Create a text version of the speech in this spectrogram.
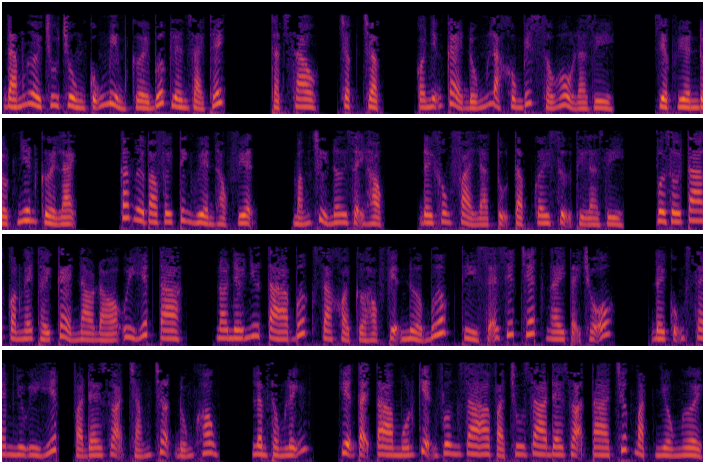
Đám người Chu Trùng cũng mỉm cười bước lên giải thích. Thật sao, chật chật, có những kẻ đúng là không biết xấu hổ là gì. Diệp Huyền đột nhiên cười lạnh. Các người bao vây tinh huyền học viện, mắng chửi nơi dạy học, đây không phải là tụ tập gây sự thì là gì. Vừa rồi ta còn nghe thấy kẻ nào đó uy hiếp ta, nói nếu như ta bước ra khỏi cửa học viện nửa bước thì sẽ giết chết ngay tại chỗ. Đây cũng xem như uy hiếp và đe dọa trắng trợn đúng không? Lâm thống lĩnh, hiện tại ta muốn kiện vương gia và chu gia đe dọa ta trước mặt nhiều người,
